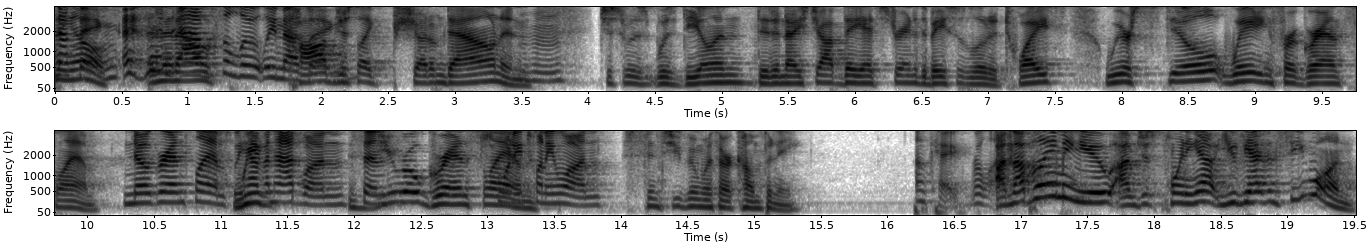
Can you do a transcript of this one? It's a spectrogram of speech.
nothing, nothing. else. And then Alex Absolutely nothing. Cobb just like shut him down and just was was dealing. Did a nice job. They had stranded the bases loaded twice. We are still waiting for a grand slam. No grand slams. We We've- haven't had one since Zero grand slams 2021. since you've been with our company. Okay, relax. I'm not blaming you. I'm just pointing out you haven't seen one.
